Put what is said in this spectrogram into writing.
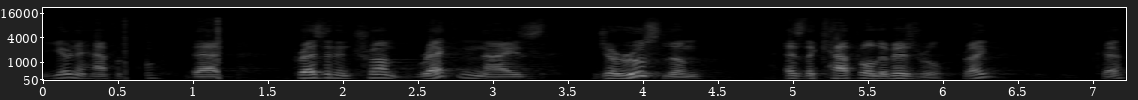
a year and a half ago, that President Trump recognized Jerusalem as the capital of Israel, right? Okay?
